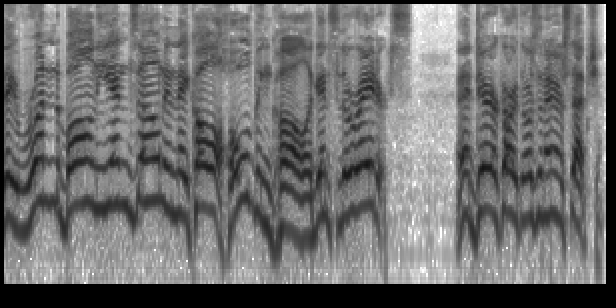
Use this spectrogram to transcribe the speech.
They run the ball in the end zone and they call a holding call against the Raiders. And then Derek Carr throws an interception.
